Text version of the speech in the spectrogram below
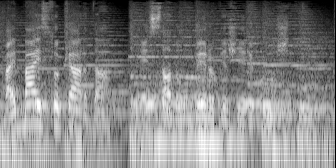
Bye bye Stoccarda, è stato un vero piacere conoscerti.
